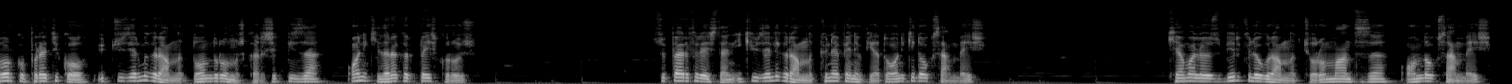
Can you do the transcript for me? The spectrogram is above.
Torku Pratico 320 gramlık dondurulmuş karışık pizza 12 lira 45 kuruş. Süper Fresh'ten 250 gramlık künefenin fiyatı 12.95. Kemalöz 1 kilogramlık çorum mantısı 10.95.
